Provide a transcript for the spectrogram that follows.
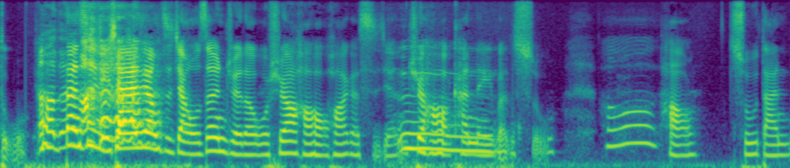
读。哦、但是你现在这样子讲，我真的觉得我需要好好花个时间、嗯、去好好看那一本书。哦，好，书单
